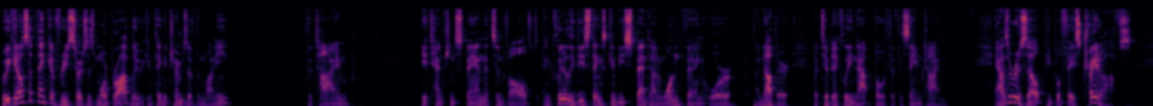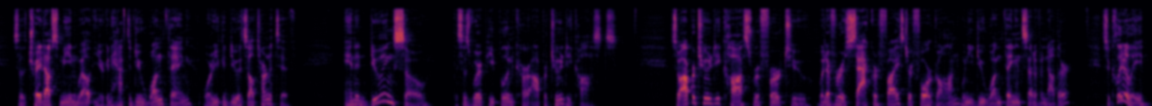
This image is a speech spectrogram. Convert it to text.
But we can also think of resources more broadly. We can think in terms of the money, the time, the attention span that's involved. And clearly, these things can be spent on one thing or another, but typically not both at the same time. As a result, people face trade offs. So the trade offs mean, well, you're going to have to do one thing, or you could do its alternative. And in doing so, this is where people incur opportunity costs. So, opportunity costs refer to whatever is sacrificed or foregone when you do one thing instead of another. So, clearly,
